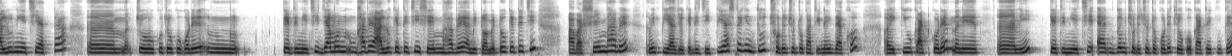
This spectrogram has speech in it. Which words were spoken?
আলু নিয়েছি একটা চৌকো চৌকো করে কেটে নিয়েছি। যেমনভাবে আলু কেটেছি, সেমভাবে আমি টমেটো কেটেছি আবার সেমভাবে আমি পেঁয়াজও কেটেছি। পেঁয়াজটা কিন্তু ছোট ছোট কাটি নাই, দেখো। ওই কিউ কাট করে মানে আমি কেটে নিয়েছি। একদম ছোট ছোট করে চৌকো কাটে, কুকে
